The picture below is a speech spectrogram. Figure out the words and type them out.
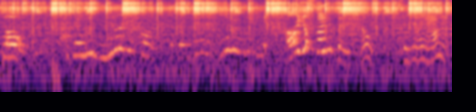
phone. Because I need music. Oh, you find it by yourself. Because you don't want it.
